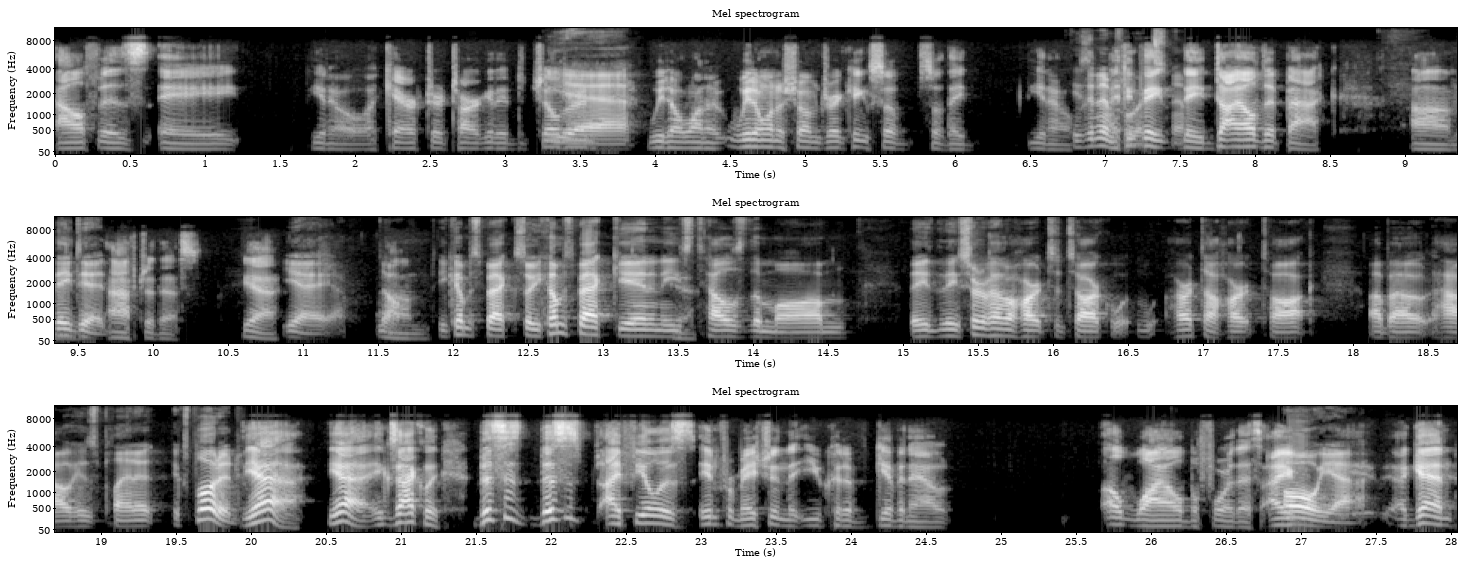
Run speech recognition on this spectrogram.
Alf is a you know a character targeted to children. Yeah. We don't want to we don't want to show him drinking. So so they you know He's an I think they yeah. they dialed it back. Um, They did. after this. Yeah. Yeah, yeah. No, Um, he comes back. So he comes back in and he Yeah. tells the mom. They they sort of have a heart to talk, heart to heart talk about how his planet exploded. Yeah, yeah, exactly. This is this is I feel is information that you could have given out a while before this. I, Oh, yeah. Again,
